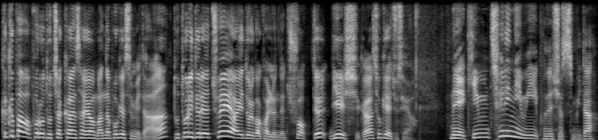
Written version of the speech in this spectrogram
크크팝 앞으로 도착한 사연 만나보겠습니다. 도토리들의 최애 아이돌과 관련된 추억들 리엘 씨가 소개해 주세요. 네, 김채리 님이 보내주셨습니다.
